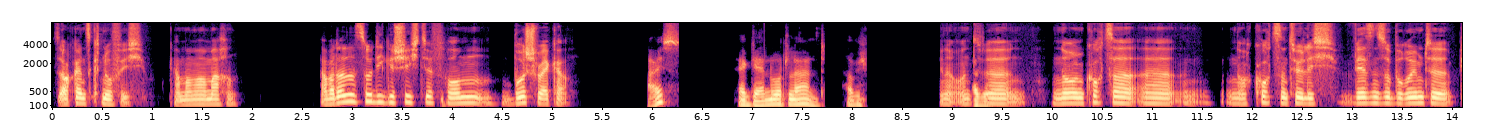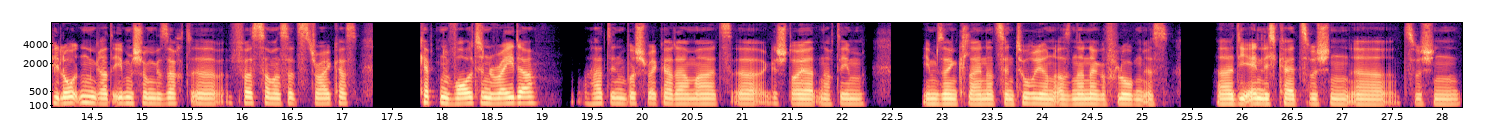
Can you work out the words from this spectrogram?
Ist auch ganz knuffig. Kann man mal machen. Aber das ist so die Geschichte vom Bushwhacker. nice. Again what learned. Habe ich. Genau. Und Also- äh, nur ein kurzer, äh, noch kurz natürlich, wer sind so berühmte Piloten? Gerade eben schon gesagt, äh, First Somerset Strikers. Captain Walton Raider hat den Bushwhacker damals äh, gesteuert, nachdem ihm sein kleiner Centurion auseinandergeflogen ist. Äh, die Ähnlichkeit zwischen, äh, zwischen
